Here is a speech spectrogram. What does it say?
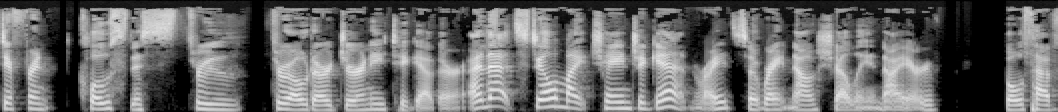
different closeness through throughout our journey together. And that still might change again, right? So right now, Shelly and I are both have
